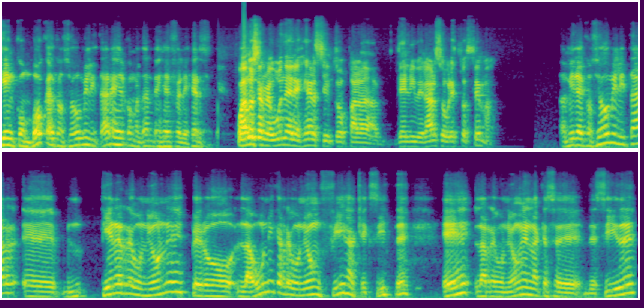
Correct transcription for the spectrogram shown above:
Quien convoca al Consejo Militar es el comandante en jefe del ejército. ¿Cuándo se reúne el ejército para deliberar sobre estos temas? Ah, mira, el Consejo Militar eh, tiene reuniones, pero la única reunión fija que existe es la reunión en la que se decide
